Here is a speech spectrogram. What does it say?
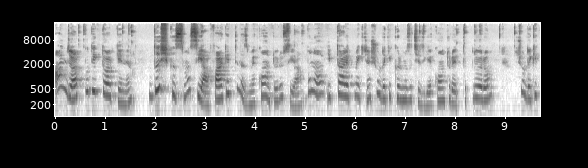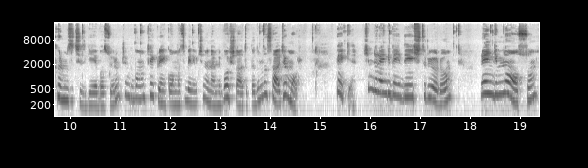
Ancak bu dikdörtgenin dış kısmı siyah. Fark ettiniz mi? Kontürü siyah. Bunu iptal etmek için şuradaki kırmızı çizgiye kontür et tıklıyorum. Şuradaki kırmızı çizgiye basıyorum. Çünkü bunun tek renk olması benim için önemli. Boşluğa tıkladığımda sadece mor. Peki. Şimdi rengi de değiştiriyorum. Rengim ne olsun?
